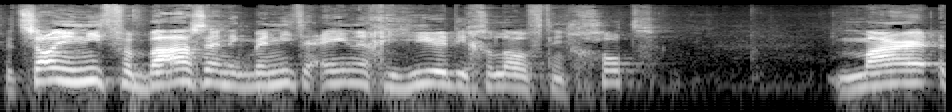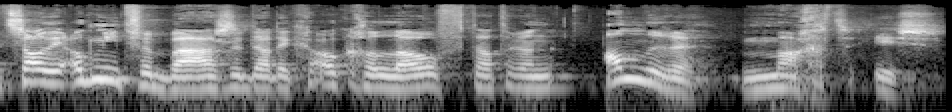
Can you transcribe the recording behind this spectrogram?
Het zal je niet verbazen, en ik ben niet de enige hier die gelooft in God. Maar het zal je ook niet verbazen dat ik ook geloof dat er een andere macht is.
